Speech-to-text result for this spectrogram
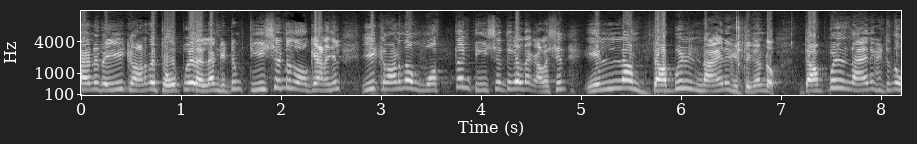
നയന് ഈ കാണുന്ന ടോപ്പുകളെല്ലാം കിട്ടും. ടീഷർട്ട് നോക്കുകയാണെങ്കിൽ ഈ കാണുന്ന മൊത്തം ടീഷർട്ടുകളുടെ കളക്ഷൻ എല്ലാം ഡബിൾ നയന് കിട്ടും. കണ്ടോ? ഡബിൾ നയന് കിട്ടുന്ന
